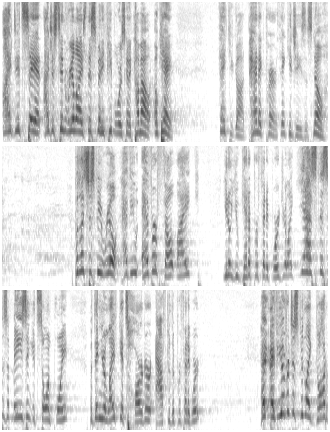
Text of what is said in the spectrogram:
I did say it. I just didn't realize this many people was going to come out. Okay. Thank you, God. Panic prayer. Thank you, Jesus. No. But let's just be real. Have you ever felt like, you know, you get a prophetic word, you're like, yes, this is amazing. It's so on point. But then your life gets harder after the prophetic word? Have you ever just been like, God,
